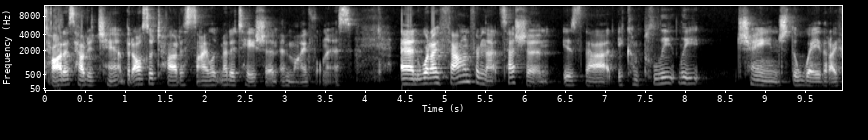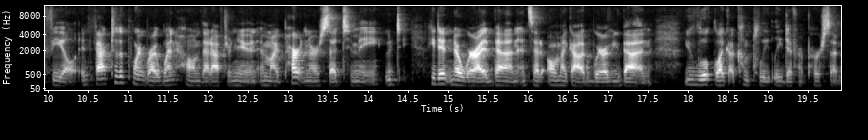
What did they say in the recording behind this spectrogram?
taught us how to chant, but also taught us silent meditation and mindfulness. And what I found from that session is that it completely changed the way that I feel. In fact, to the point where I went home that afternoon and my partner said to me, he didn't know where I had been, and said, oh my God, where have you been? You look like a completely different person.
